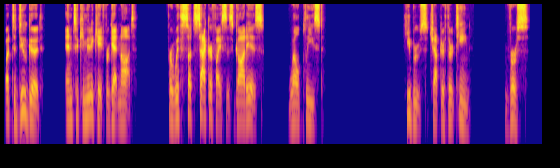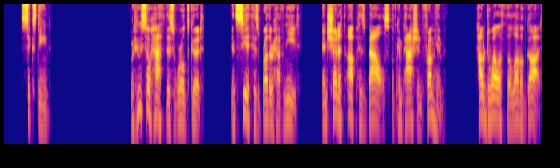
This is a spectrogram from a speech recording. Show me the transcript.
But to do good and to communicate forget not, for with such sacrifices God is well pleased. Hebrews chapter 13, verse 16. But whoso hath this world's good, and seeth his brother have need, and shutteth up his bowels of compassion from him, how dwelleth the love of God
